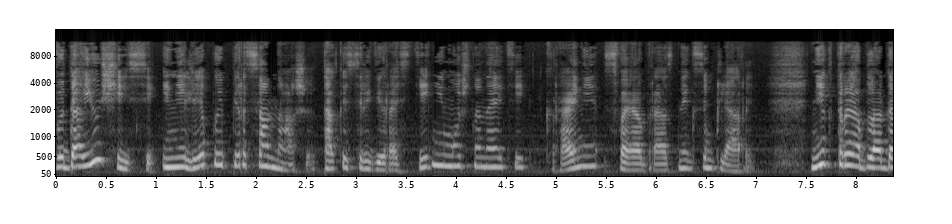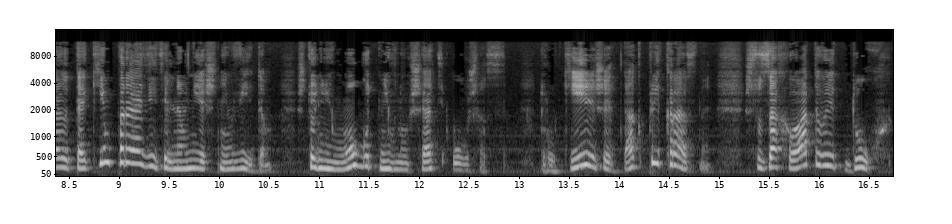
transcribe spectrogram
Выдающиеся и нелепые персонажи, так и среди растений можно найти крайне своеобразные экземпляры. Некоторые обладают таким поразительным внешним видом, что не могут не внушать ужас. Другие же так прекрасны, что захватывает дух.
